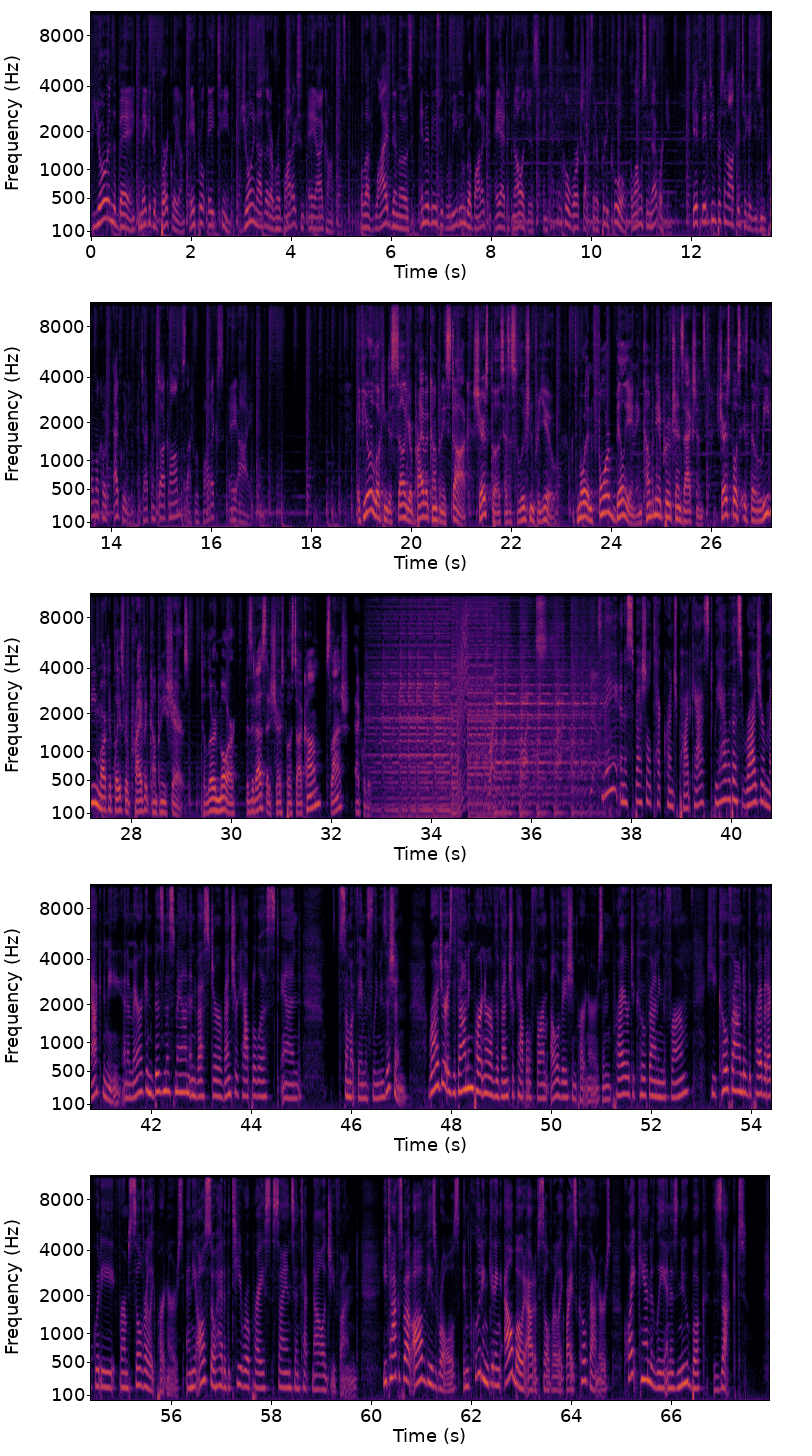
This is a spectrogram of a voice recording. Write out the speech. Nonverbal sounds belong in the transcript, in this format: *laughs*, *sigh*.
If you're in the Bay and can make it to Berkeley on April 18th, join us at our Robotics and AI conference. We'll have live demos, interviews with leading robotics and AI technologists, and technical workshops that are pretty cool, along with some networking. Get 15% off your ticket using promo code EQUITY at TechCrunch.com slash roboticsai. If you're looking to sell your private company stock, SharesPost has a solution for you. With more than 4 billion in company-approved transactions, SharesPost is the leading marketplace for private company shares. To learn more, visit us at sharespost.com/equity. Today, in a special TechCrunch podcast, we have with us Roger McNamee, an American businessman, investor, venture capitalist, and somewhat famously musician. Roger is the founding partner of the venture capital firm Elevation Partners, and prior to co founding the firm, he co founded the private equity firm Silver Lake Partners, and he also headed the T. Rowe Price Science and Technology Fund. He talks about all of these roles, including getting elbowed out of Silver Lake by his co founders, quite candidly in his new book, Zucked.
